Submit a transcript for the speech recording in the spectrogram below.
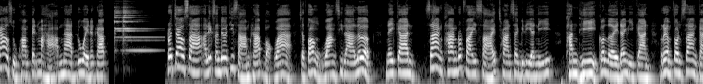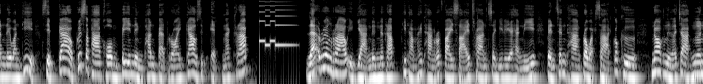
ก้าวสู่ความเป็นมหาอำนาจด้วยนะครับ พระเจ้าซาอเล็กซานเดอร์ที่ 3 ครับ บอกว่าจะต้องวางศิลาฤกษ์ในการสร้างทางรถไฟสายทรานไซบีเรียนี้ทันทีก็เลยได้มีการเริ่มต้นสร้างกันในวันที่ 19 พฤษภาคมปี 1891 นะครับ และเรื่องราวอีกอย่างหนึ่งนะครับ ที่ทำให้ทางรถไฟสายทรานไซบีเรียแห่งนี้ เป็นเส้นทางประวัติศาสตร์ก็คือ นอกเหนือจากเงิน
